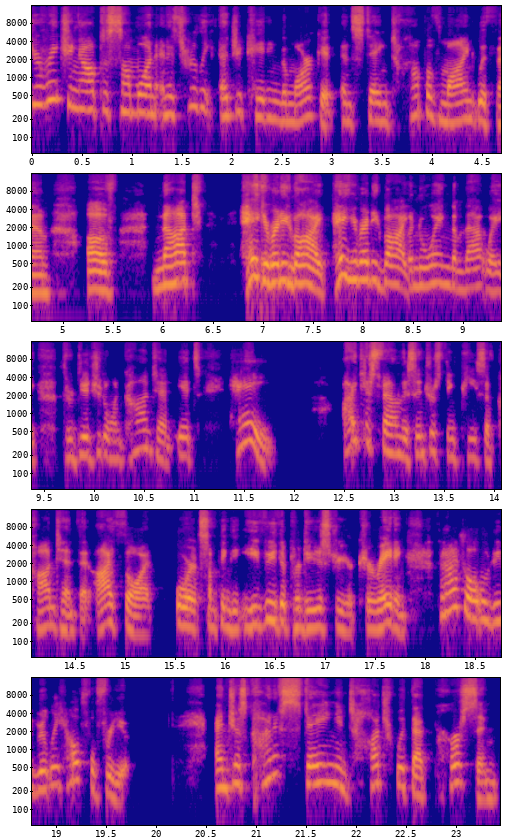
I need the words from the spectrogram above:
you're reaching out to someone and it's really educating the market and staying top of mind with them of not hey you're ready to buy hey you're ready to buy annoying them that way through digital and content it's hey i just found this interesting piece of content that i thought or it's something that you've either produced or you're curating that i thought would be really helpful for you and just kind of staying in touch with that person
